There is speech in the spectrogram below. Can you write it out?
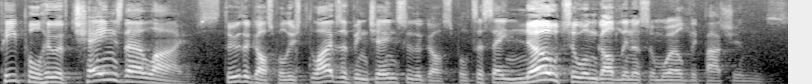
people who have changed their lives through the gospel, whose lives have been changed through the gospel, to say no to ungodliness and worldly passions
